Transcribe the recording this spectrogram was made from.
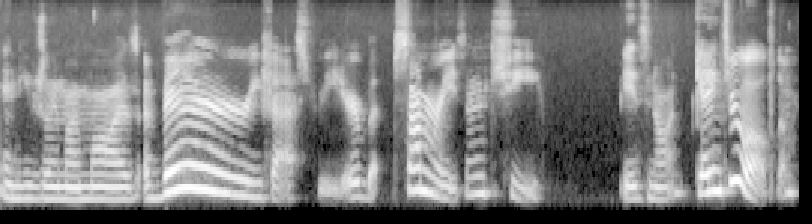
And usually my ma is a very fast reader, but some reason she is not getting through all of them.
